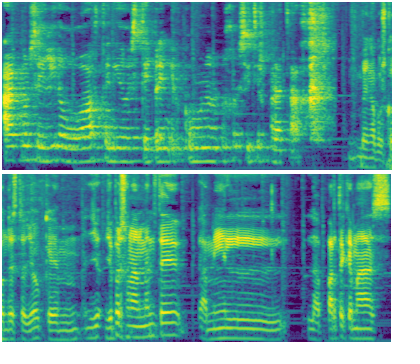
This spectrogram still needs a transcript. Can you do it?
ha conseguido o ha obtenido este premio como uno de los mejores sitios para trabajar? Venga, pues contesto yo. Que mm, yo, yo personalmente, a mí el, la parte que más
